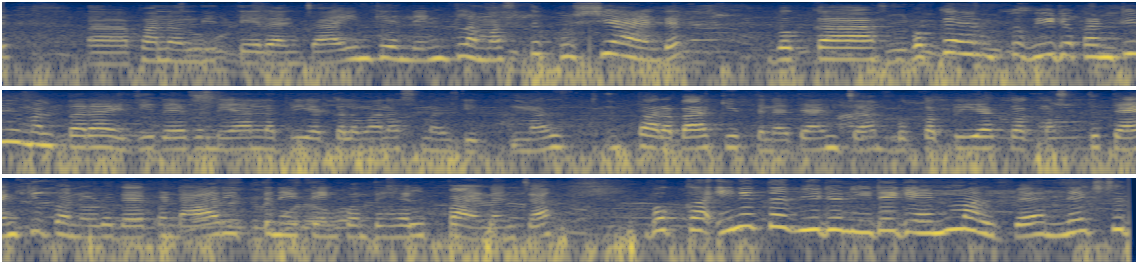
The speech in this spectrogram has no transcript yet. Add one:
ಪನೊಂದಿತ್ತೇರಂಚ ಇಂಕೆಂದು ಎಂಕ್ಲ ಮಸ್ತ್ ಖುಷಿ ಆಂಡ್ ಬೊಕ್ಕ ಬೊಕ್ಕ ಎಂಕ್ ವಿಡಿಯೋ ಕಂಟಿನ್ಯೂ ಮಲ್ಪರ ಆಯ್ಜಿ ದಯಪಂಡ ಯಾನ್ಲ ಪ್ರಿಯಕ್ಕಲ ಮನಸ್ ಮಲ್ತಿ ಮಲ್ಪರ ಬಾಕಿ ಇತ್ತನೆ ಅಂಚ. ಬೊಕ್ಕ ಪ್ರಿಯಕ್ಕಗ್ ಮಸ್ತ್ ಥ್ಯಾಂಕ್ ಯು ಪನ್ನೋಡು. ದಯಪಂಡ ಆರ್ ಎಂಕ್ ಒಂದು ಹೆಲ್ಪ್ ಆಂಡ್ ಅಂಚ. ಬೊಕ್ಕ ಇನಿತ ವಿಡಿಯೋ ನೀಡೆಗೆ ಎಂಡ್ ಮಲ್ಪೆ. ನೆಕ್ಸ್ಟ್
